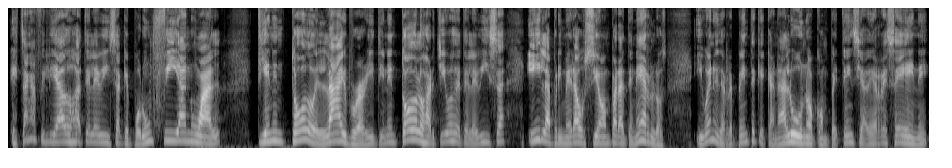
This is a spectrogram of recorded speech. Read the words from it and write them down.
están afiliados a Televisa, que por un fee anual, tienen todo el library, tienen todos los archivos de Televisa y la primera opción para tenerlos. Y bueno, y de repente que Canal 1, competencia de RCN,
